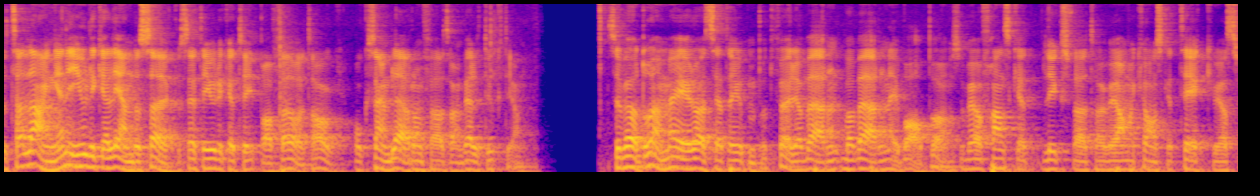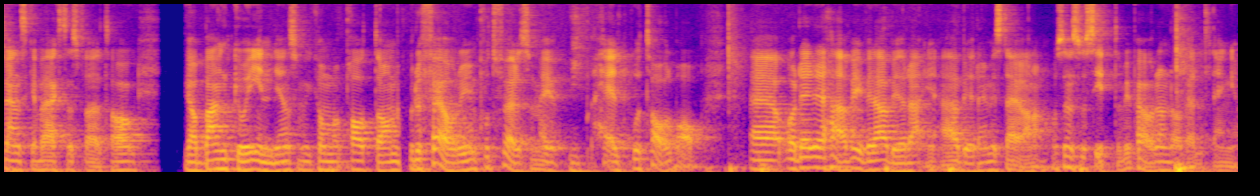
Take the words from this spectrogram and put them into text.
Så talangen i olika länder söker sig till olika typer av företag och sen blir de företagen väldigt duktiga. Så vår dröm är ju då att sätta ihop en portfölj av världen, vad världen är bra på. Så vi har franska lyxföretag, vi har amerikanska tech, vi har svenska verkstadsföretag, vi har banker i Indien som vi kommer att prata om. Och då får du en portfölj som är helt brutalt bra. Eh, Och det är det här vi vill erbjuda, erbjuda investerarna. Och sen så sitter vi på den då väldigt länge.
